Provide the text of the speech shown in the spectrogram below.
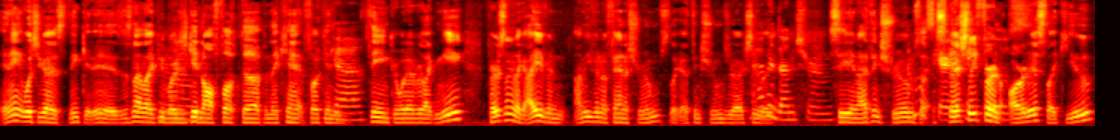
it ain't what you guys think it is. It's not like people are just Mm. getting all fucked up and they can't fucking Yeah. think or whatever. Like me personally, like I even I'm even a fan of shrooms. Like I think shrooms are I actually haven't like done shrooms. see, and I think shrooms, like, especially for those. an artist like you.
